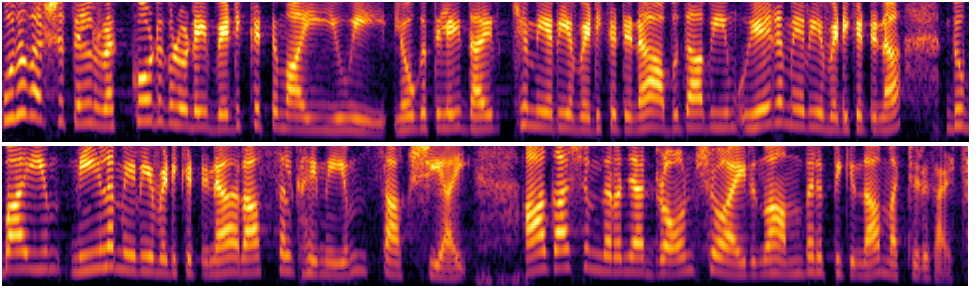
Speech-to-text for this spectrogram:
പുതുവർഷത്തിൽ റെക്കോർഡുകളുടെ വെടിക്കെട്ടുമായി യു എ ലോകത്തിലെ ദൈർഘ്യമേറിയ വെടിക്കെട്ടിന് അബുദാബിയും ഉയരമേറിയ വെടിക്കെട്ടിന് ദുബായിയും നീളമേറിയ വെടിക്കെട്ടിന് റാസൽ ഖൈമയും സാക്ഷിയായി. ആകാശം നിറഞ്ഞ ഡ്രോൺ ഷോ ആയിരുന്നു അമ്പരപ്പിക്കുന്ന മറ്റൊരു കാഴ്ച.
